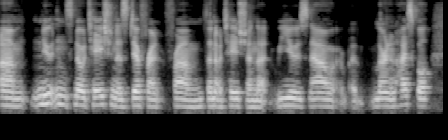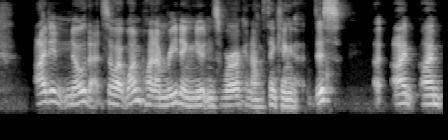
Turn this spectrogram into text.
um, Newton's notation is different from the notation that we use now, uh, learn in high school. I didn't know that, so at one point, I'm reading Newton's work, and I'm thinking, this, I, I'm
